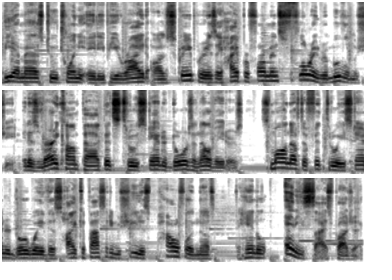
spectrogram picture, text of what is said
BMS 220 ADP ride on scraper is a high-performance flooring removal machine. It is very compact, fits through standard doors and elevators. Small enough to fit through a standard doorway, this high-capacity machine is powerful enough to handle any size project.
